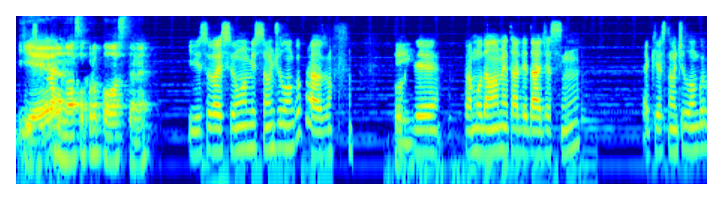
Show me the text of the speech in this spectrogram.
que Isso é vai... a nossa proposta, né? Isso vai ser uma missão de longo prazo. Porque para mudar uma mentalidade assim é questão de longo,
